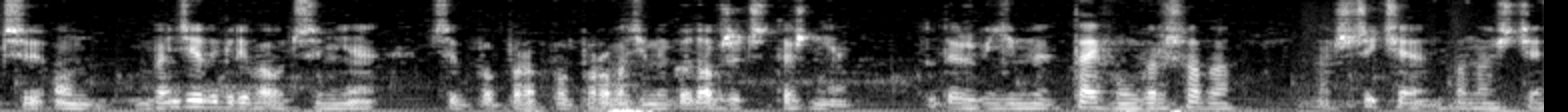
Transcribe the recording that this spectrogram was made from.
czy on będzie wygrywał, czy nie, czy popro- poprowadzimy go dobrze, czy też nie. Tu też widzimy Tajfun Warszawa na szczycie 12,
